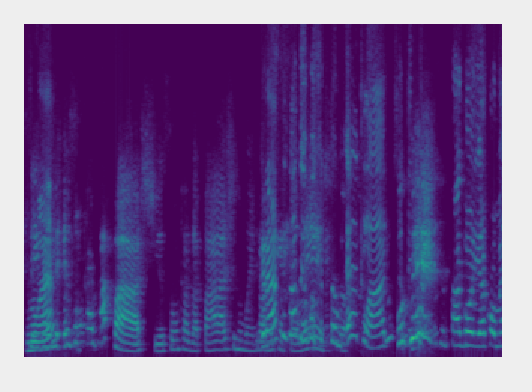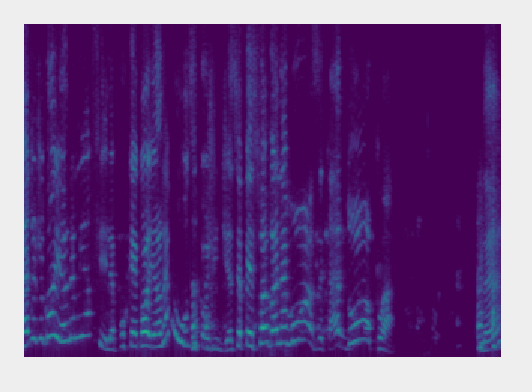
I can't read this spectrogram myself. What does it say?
Sim, não é? Eu sou um casapache, eu sou um casapache, não vou entrar Graças a Deus, você também. É claro, você porque... tem que Goiânia, a comédia de Goiânia, minha filha, porque Goiânia é música hoje em dia. Você pensou, Goiânia é música, é dupla. Né?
